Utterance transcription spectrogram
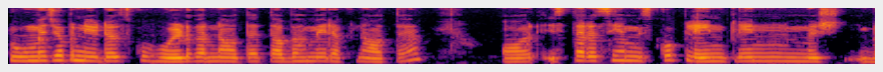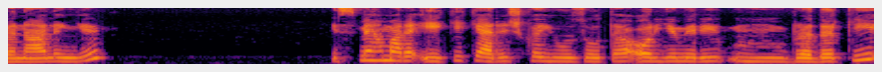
टू में जब नीडल्स को होल्ड करना होता है, तब हमें रखना होता है। और इस तरह से हम इसको प्लेन प्लेन बना लेंगे। इसमें हमारा एक ही कैरेज का यूज़ होता है और ये मेरी ब्रदर की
